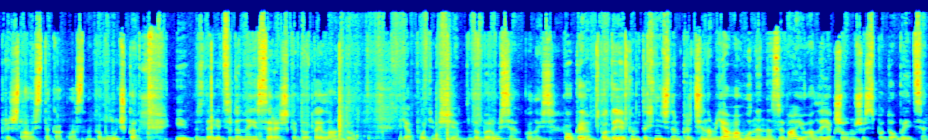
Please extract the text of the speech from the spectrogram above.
прийшла ось така класна каблучка. І, здається, до неї сережки. До Таїланду я потім ще доберуся колись. Поки по деяким технічним причинам я вагу не називаю, але якщо вам щось сподобається,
